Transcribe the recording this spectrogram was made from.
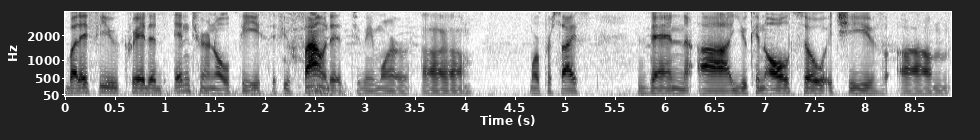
but if you created internal peace, if you found it to be more, uh, more precise, then uh, you can also achieve um,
